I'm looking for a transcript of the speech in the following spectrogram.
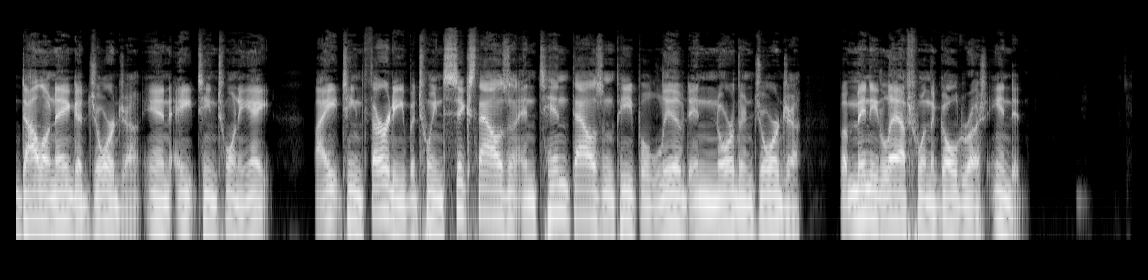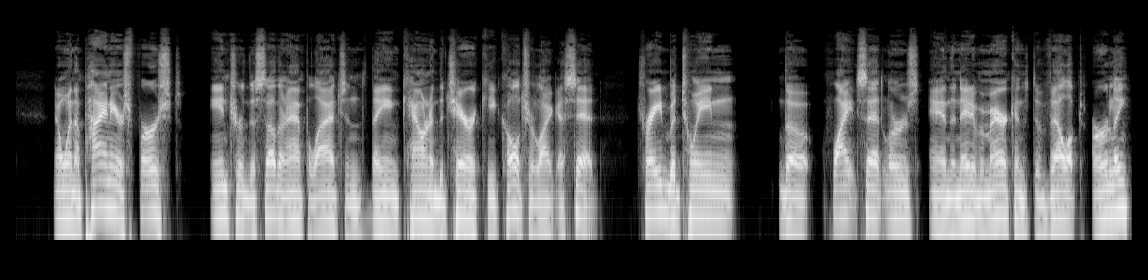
Dahlonega, Georgia, in 1828. By 1830, between 6,000 and 10,000 people lived in northern Georgia, but many left when the gold rush ended. Now, when the pioneers first entered the southern Appalachians, they encountered the Cherokee culture, like I said. Trade between the white settlers and the Native Americans developed early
